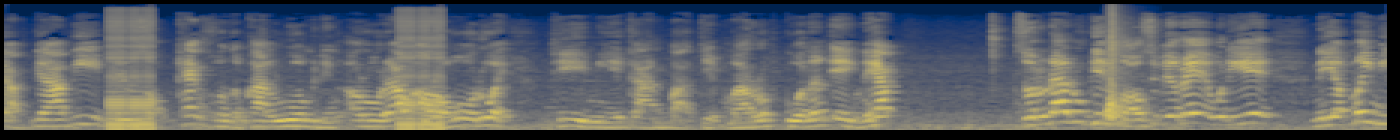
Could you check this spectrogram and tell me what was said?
กับกาบี้เป็นสองแข้งคนสำคัญรวมไปถึงอาโรเรลอาราโฮด้วย ที่มีอาการบาดเจ็บมารบกวนนั่นเองนะครับส่วนทางด้านลูกทีมของซิเบเร่วันนี้นะครับไม่มี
